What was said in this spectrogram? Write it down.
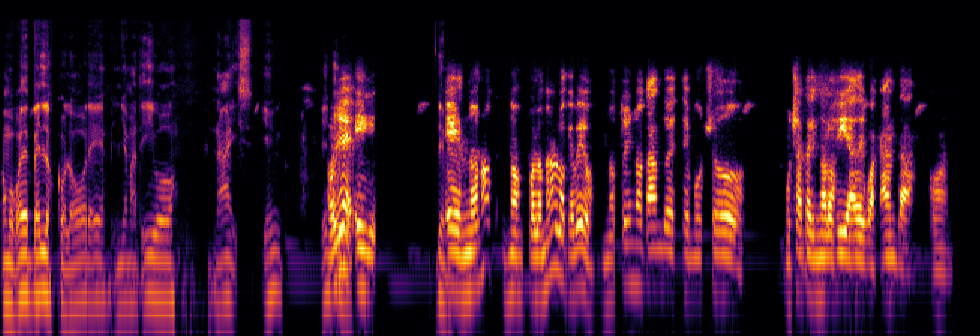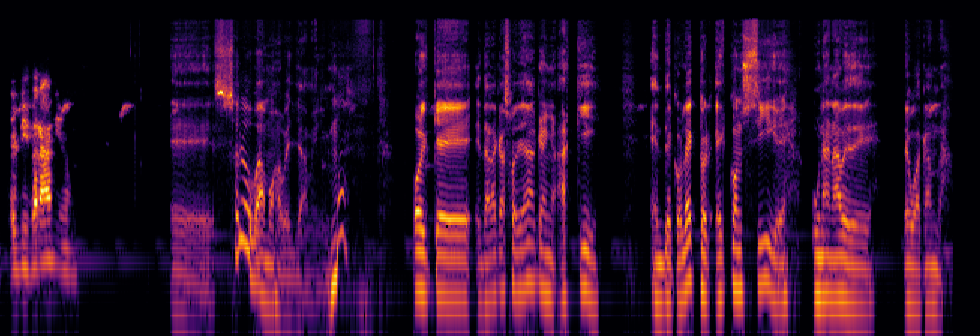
Como puedes ver los colores, bien llamativos, nice, bien. Oye, y eh, no, no, no, por lo menos lo que veo, no estoy notando este mucho, mucha tecnología de Wakanda con el Vibranium. Eh, solo vamos a ver ya mismo. Porque da la casualidad que aquí en The Collector él consigue una nave de, de Wakanda.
